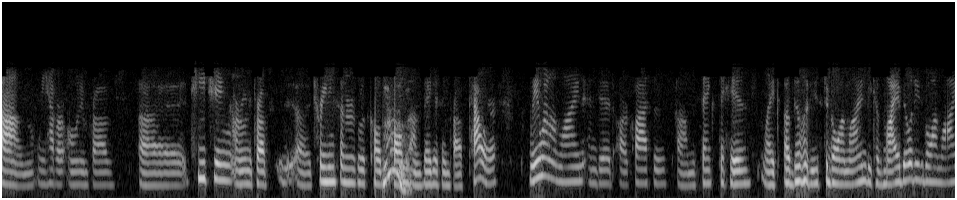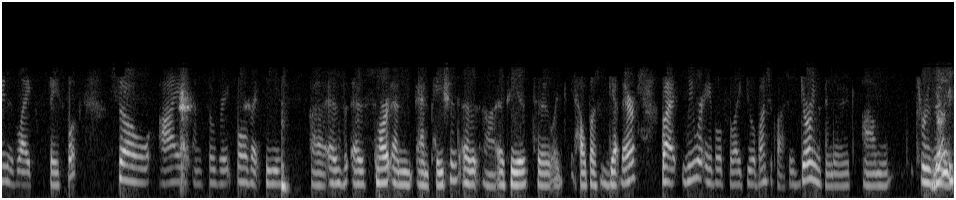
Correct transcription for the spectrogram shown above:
Um, we have our own improv uh, teaching, our own improv uh, training center is what it's called. It's called Mm. um, Vegas Improv Power. We went online and did our classes um, thanks to his like abilities to go online because my ability to go online is like Facebook. So I am so grateful that he's uh, as as smart and and patient as uh, as he is to like help us get there. But we were able to like do a bunch of classes during the pandemic um, through Zoom. Nice.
